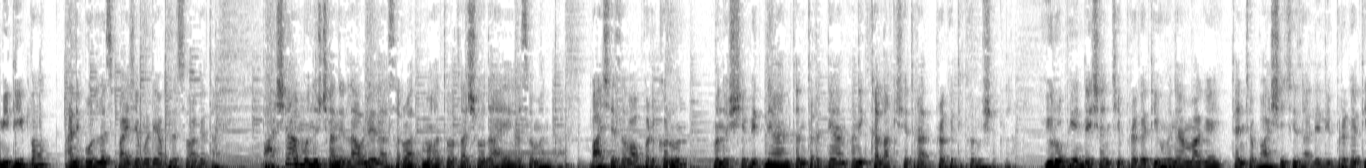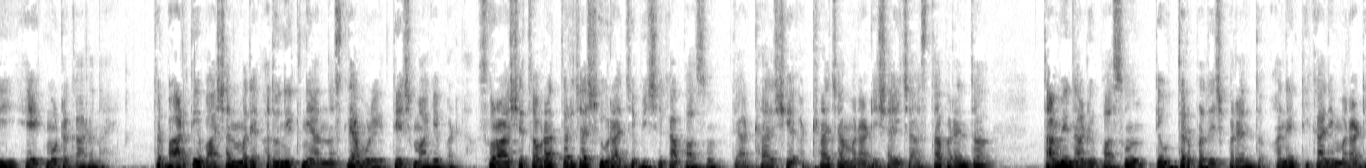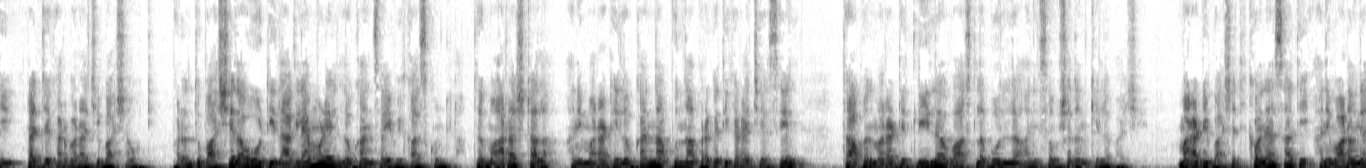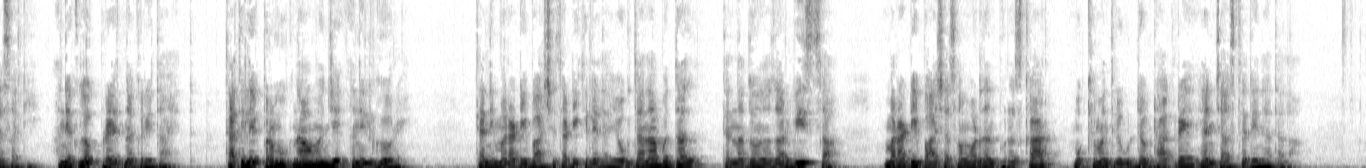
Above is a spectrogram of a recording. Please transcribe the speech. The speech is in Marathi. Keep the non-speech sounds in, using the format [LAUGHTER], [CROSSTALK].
मी दीपक आणि बोललंच पाहिजेमध्ये आपलं स्वागत आहे. भाषा हा मनुष्याने लावलेला सर्वात महत्त्वाचा शोध आहे असं म्हणतात. भाषेचा वापर करून मनुष्य विज्ञान तंत्रज्ञान आणि कला क्षेत्रात प्रगती करू शकला. युरोपियन देशांची प्रगती होण्यामागे त्यांच्या भाषेची झालेली प्रगती हे एक मोठं कारण आहे. तर भारतीय भाषांमध्ये आधुनिक ज्ञान नसल्यामुळे देश मागे पडला. सोळाशे चौऱ्याहत्तरच्या शिवराज्याभिषेकापासून ते अठराशे अठराच्या मराठी शाहीच्या अस्तापर्यंत तामिळनाडूपासून ते उत्तर प्रदेशपर्यंत अनेक ठिकाणी मराठी राज्यकारभाराची भाषा होती. परंतु भाषेला ओहोटी लागल्यामुळे लोकांचाही विकास खुंटला. जर महाराष्ट्राला आणि मराठी लोकांना पुन्हा प्रगती करायची असेल तर आपण मराठीत लिहिलं वाचलं बोललं आणि संशोधन केलं पाहिजे. मराठी भाषा टिकवण्यासाठी आणि वाढवण्यासाठी अनेक लोक प्रयत्न करीत आहेत. त्यातील एक प्रमुख नाव म्हणजे अनिल गोरे. त्यांनी मराठी भाषेसाठी केलेल्या योगदानाबद्दल त्यांना दोन हजार वीसचा मराठी भाषा संवर्धन पुरस्कार मुख्यमंत्री उद्धव ठाकरे यांच्या हस्ते देण्यात आला.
